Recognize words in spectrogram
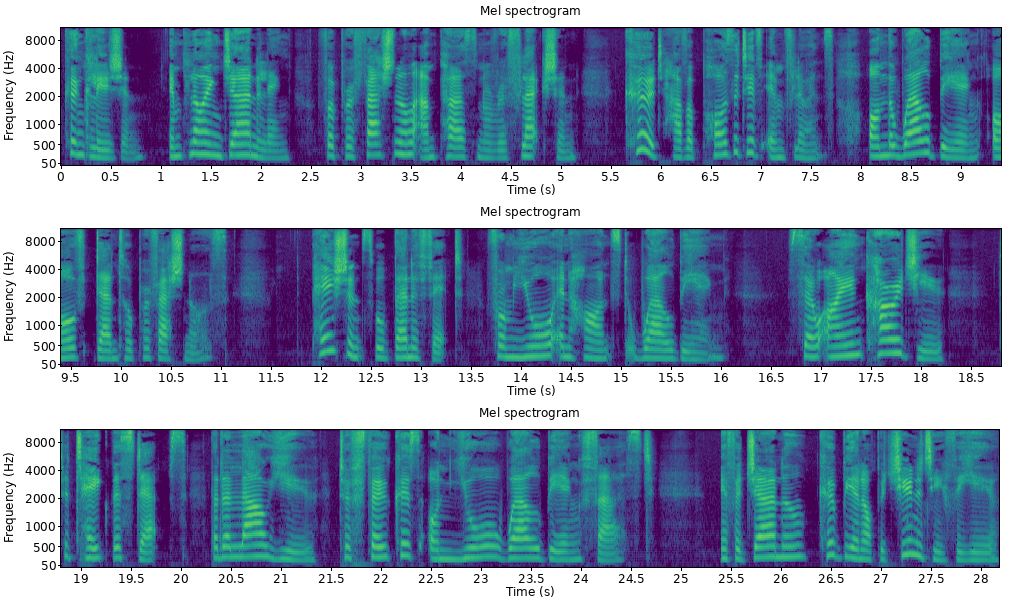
Conclusion Employing journaling for professional and personal reflection could have a positive influence on the well being of dental professionals. Patients will benefit from your enhanced well being. So I encourage you to take the steps that allow you to focus on your well being first. If a journal could be an opportunity for you,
